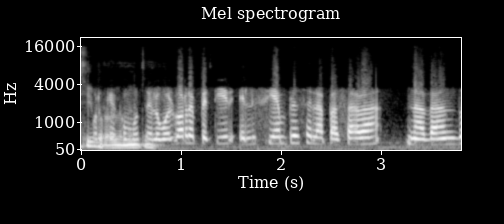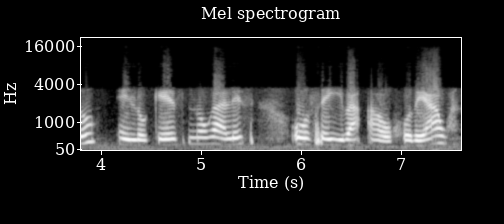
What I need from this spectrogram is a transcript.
Sí, porque como te lo vuelvo a repetir, él siempre se la pasaba nadando en lo que es Nogales o se iba a Ojo de Agua.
